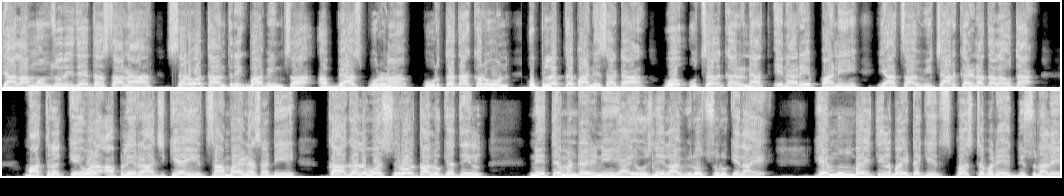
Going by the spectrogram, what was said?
त्याला मंजुरी देत असताना सर्व तांत्रिक बाबींचा अभ्यासपूर्ण पूर्तता करून उपलब्ध पाणीसाठा व उचल करण्यात येणारे पाणी याचा विचार करण्यात आला होता. मात्र केवळ आपले राजकीय हित सांभाळण्यासाठी कागल व शिरोळ तालुक्यातील नेते मंडळींनी या योजनेला विरोध सुरू केला आहे. हे मुंबईतील बैठकीत स्पष्टपणे दिसून आले.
